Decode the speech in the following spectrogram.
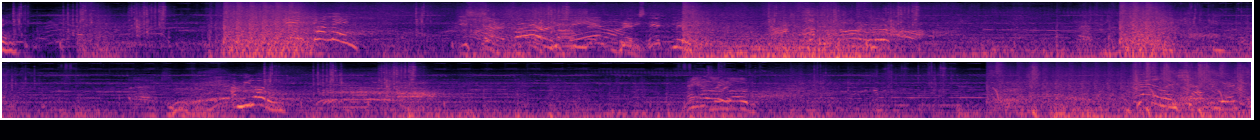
Reloading. Incoming! Burn, man! Bitch, hit me! I'm reloading. Hey, I'm reloading. Adrenaline shot here.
